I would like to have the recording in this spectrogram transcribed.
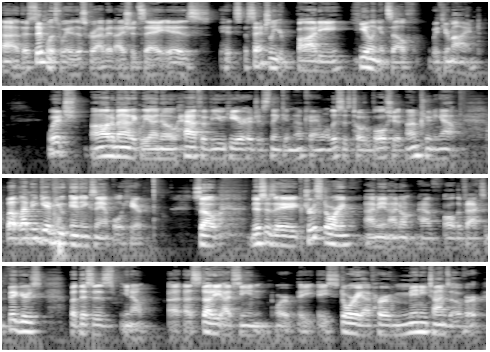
uh, the simplest way to describe it, I should say, is it's essentially your body healing itself with your mind. Which automatically, I know half of you here are just thinking, okay, well, this is total bullshit. I'm tuning out. But let me give you an example here. So, this is a true story. I mean, I don't have all the facts and figures, but this is, you know, a, a study I've seen or a, a, story I've heard many times over.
